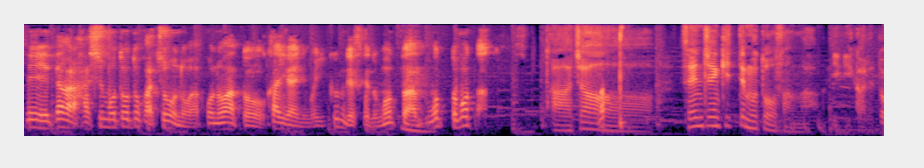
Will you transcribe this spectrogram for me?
で、だから橋本とか長野はこの後海外にも行くんですけど、もっと、うんもっともっと後ああ、じゃあ、先陣切って武藤さんが行かれた。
